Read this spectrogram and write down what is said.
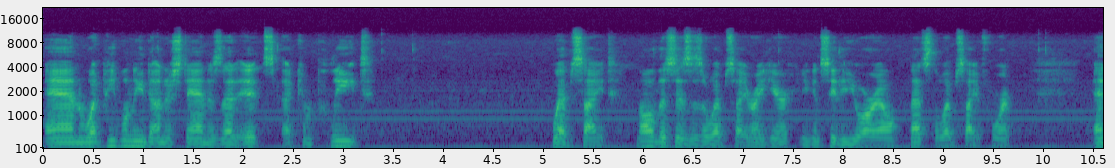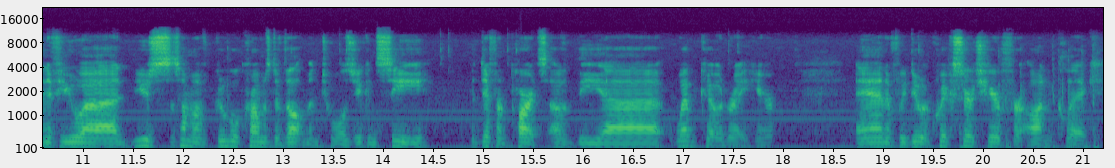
And what people need to understand is that it's a complete website. All this is is a website right here. You can see the URL. That's the website for it. And if you uh, use some of Google Chrome's development tools, you can see the different parts of the uh, web code right here. And if we do a quick search here for on-click,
